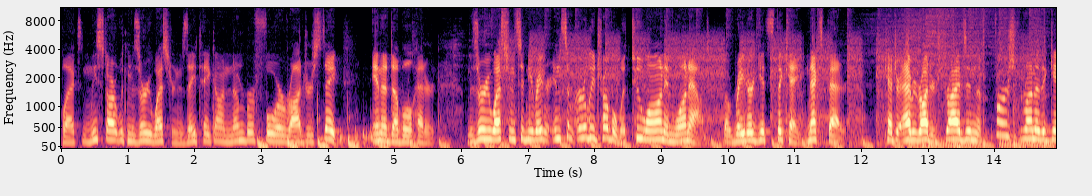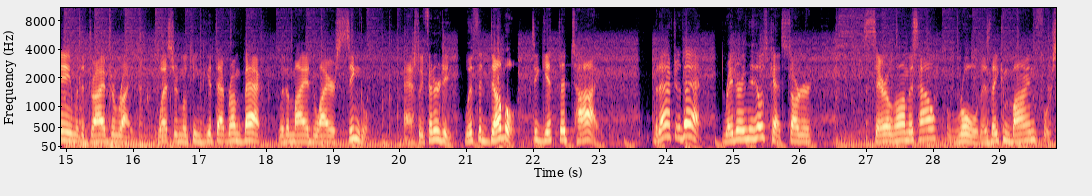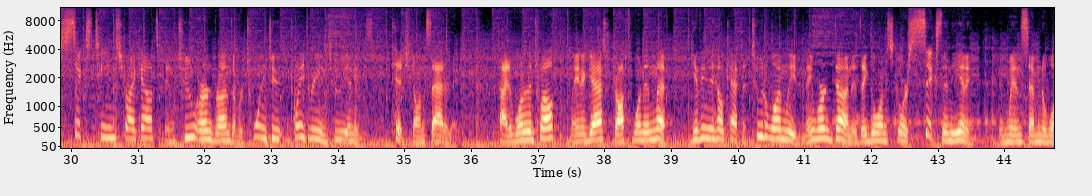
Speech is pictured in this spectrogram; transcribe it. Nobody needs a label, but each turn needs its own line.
And we start with Missouri Western as they take on number four Rogers State in a doubleheader. Missouri Western Sydney Raider in some early trouble with two on and one out, but Raider gets the K. Next batter. Catcher Abby Rogers drives in the first run of the game with a drive to right. Western looking to get that run back with a Maya Dwyer single. Ashley Finnerty with the double to get the tie. But after that, Raider and the Hillcats starter Sarah Lamas Howe rolled as they combined for 16 strikeouts and two earned runs over 22, 23 and two innings pitched on Saturday. Tied at 1 in the 12th, Lena Gass drops one in left, giving the Hillcats a 2 1 lead, and they weren't done as they go on to score 6 in the inning and win 7 1.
